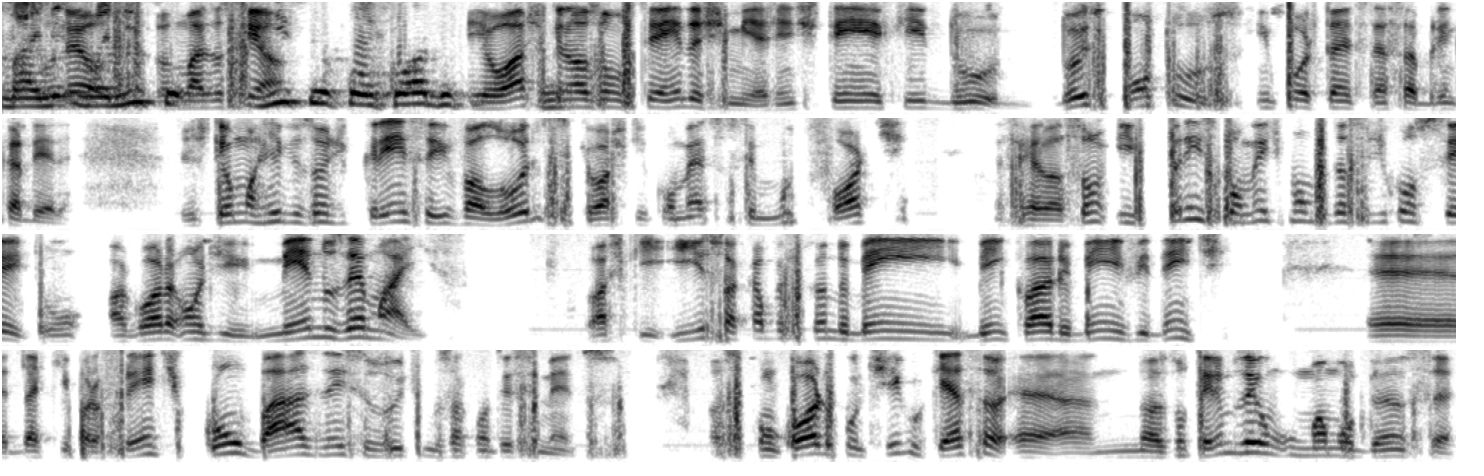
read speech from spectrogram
mas, Nelson, mas, nisso, mas assim, ó, nisso eu concordo. Eu acho que nós vamos ter ainda, Chimi, a gente tem aqui do, dois pontos importantes nessa brincadeira. A gente tem uma revisão de crença e valores, que eu acho que começa a ser muito forte nessa relação, e principalmente uma mudança de conceito, agora onde menos é mais. Eu acho que isso acaba ficando bem, bem claro e bem evidente é, daqui para frente, com base nesses últimos acontecimentos. Mas concordo contigo que essa, é, nós não teremos uma mudança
